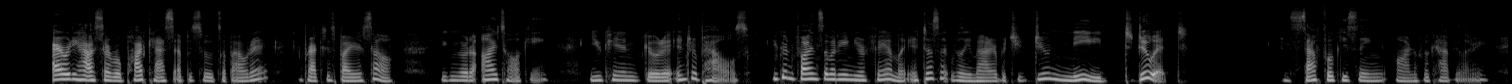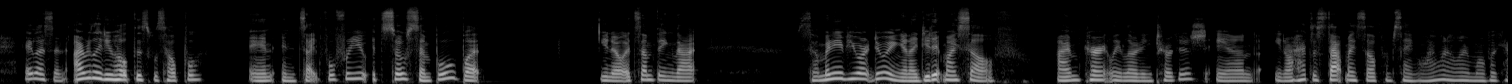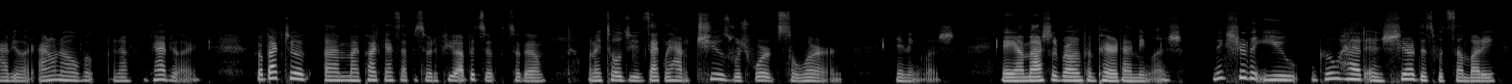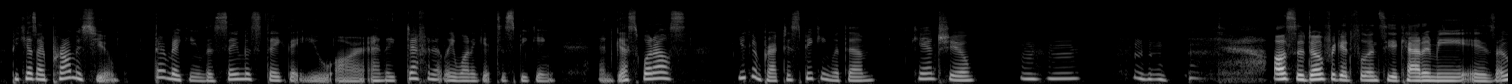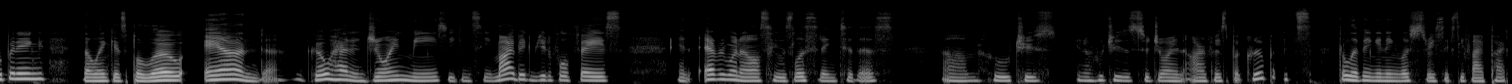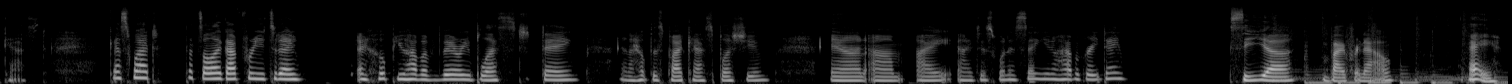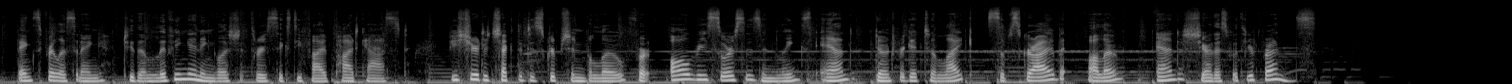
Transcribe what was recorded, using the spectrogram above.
I already have several podcast episodes about it. You can practice by yourself. You can go to italki. You can go to Interpals. You can find somebody in your family. It doesn't really matter, but you do need to do it and stop focusing on vocabulary. Hey, listen, I really do hope this was helpful and insightful for you. It's so simple, but you know, it's something that so many of you aren't doing, and I did it myself. I'm currently learning Turkish, and you know I had to stop myself from saying, "Well, I want to learn more vocabulary. I don't know vo- enough vocabulary." Go back to um, my podcast episode a few episodes ago when I told you exactly how to choose which words to learn in English. Hey, I'm Ashley Brown from Paradigm English. Make sure that you go ahead and share this with somebody because I promise you they're making the same mistake that you are, and they definitely want to get to speaking. And guess what else? You can practice speaking with them, can't you? Mm-hmm. also, don't forget Fluency Academy is opening. The link is below. And go ahead and join me so you can see my big, beautiful face and everyone else who's listening to this um, who choose you know who chooses to join our Facebook group. It's the Living in English 365 podcast. Guess what? That's all I got for you today. I hope you have a very blessed day, and I hope this podcast bless you. And um, I, I just want to say, you know, have a great day. See ya. Bye for now. Hey, thanks for listening to the Living in English 365 podcast. Be sure to check the description below for all resources and links. And don't forget to like, subscribe, follow, and share this with your friends.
